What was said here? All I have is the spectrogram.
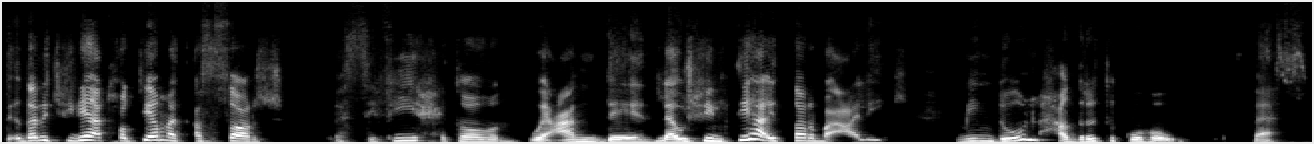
تقدري تشيليها تحطيها ما تأثرش. بس في حيطان وعمدان لو شلتيها يتطربق عليكي. مين دول؟ حضرتك وهو. بس.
